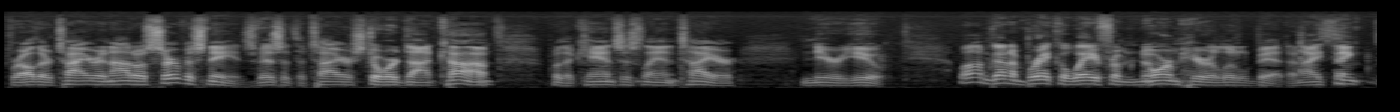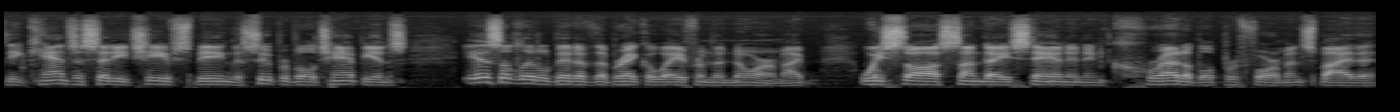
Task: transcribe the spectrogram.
For all their tire and auto service needs, visit thetirestore.com for the Kansas Land Tire near you. Well, I'm going to break away from norm here a little bit, and I think the Kansas City Chiefs being the Super Bowl champions is a little bit of the breakaway from the norm. I, we saw Sunday Stan an incredible performance by the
